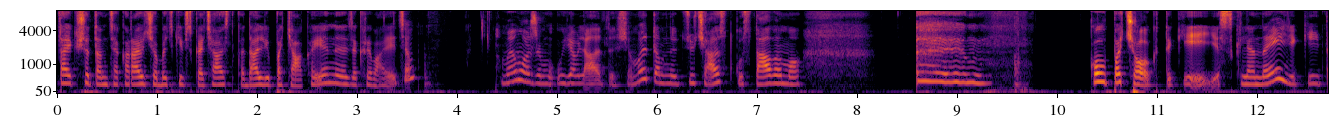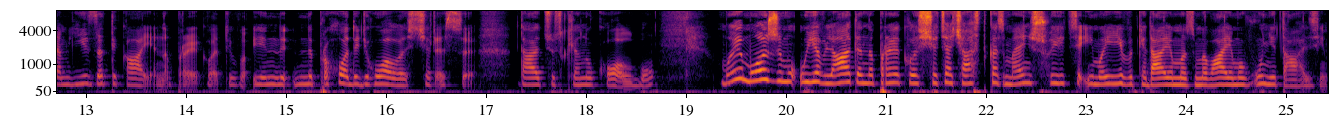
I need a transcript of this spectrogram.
так, якщо там ця караюча батьківська частка далі потякає, не закривається. Ми можемо уявляти, що ми там на цю частку ставимо е, колпачок такий скляний, який там її затикає, наприклад, і не проходить голос через та, цю скляну колбу. Ми можемо уявляти, наприклад, що ця частка зменшується, і ми її викидаємо, змиваємо в унітазі,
